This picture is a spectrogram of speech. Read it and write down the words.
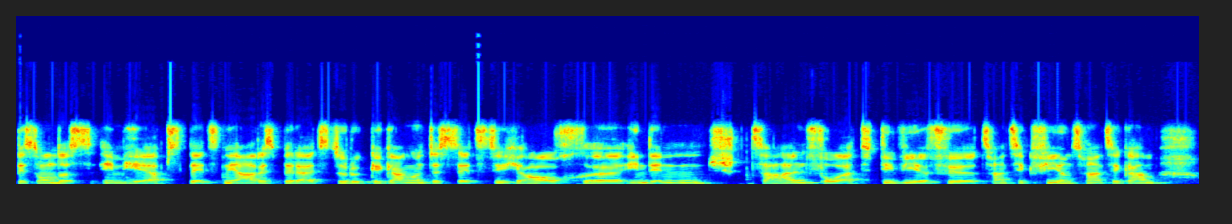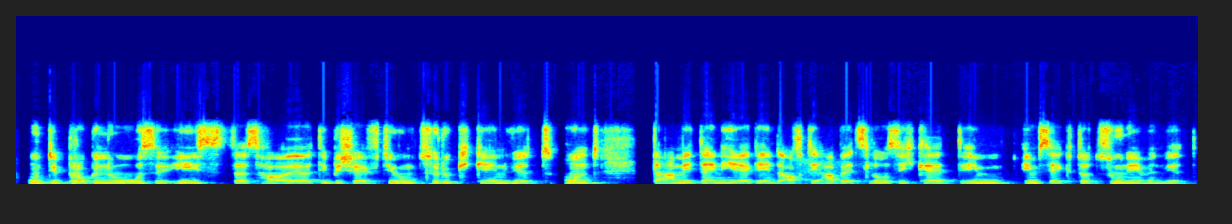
besonders im Herbst letzten Jahres bereits zurückgegangen und das setzt sich auch äh, in den Zahlen fort, die wir für 2024 haben. Und die Prognose ist, dass heuer die Beschäftigung zurückgehen wird und damit einhergehend auch die Arbeitslosigkeit im, im Sektor zunehmen wird.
